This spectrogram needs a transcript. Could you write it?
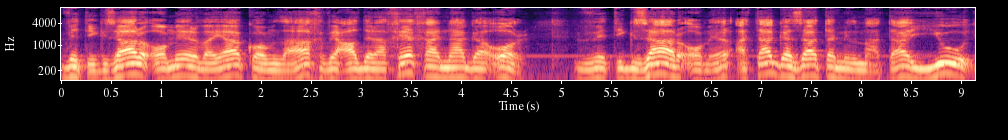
ותגזר אומר ויקום לך ועל דרכיך נג האור. ותגזר אומר, אתה גזרת מלמטה, you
